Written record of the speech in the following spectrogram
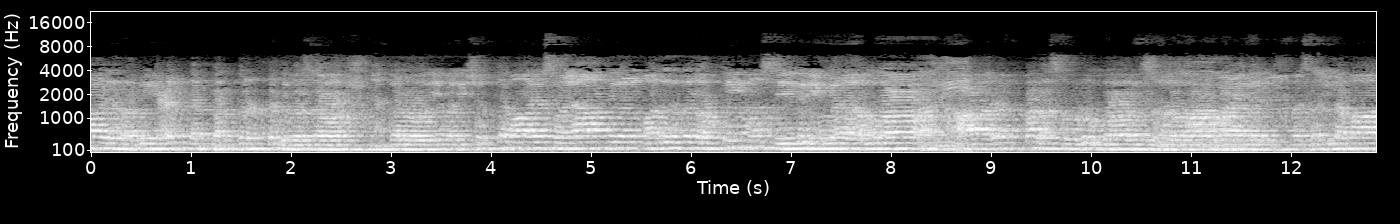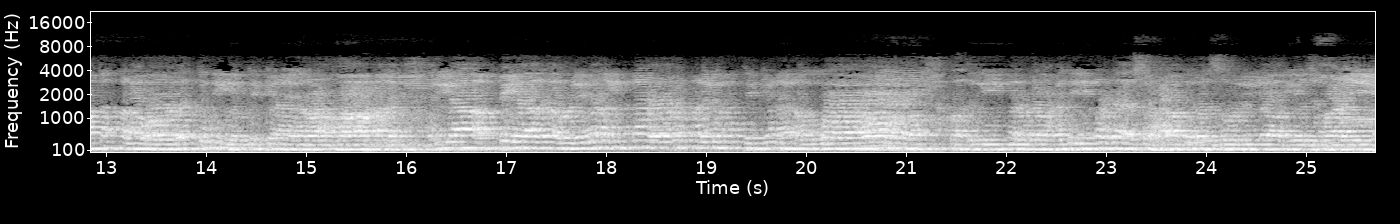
പരിശുദ്ധമായ റബീഅന്റെ പന്ത്രണ്ട് ദിവസവും ഞങ്ങളോട് പരിശുദ്ധമായ സ്വലാത്തുകൾ മറുകൾ ഒക്കെയും സ്വീകരിക്കണേ അല്ലാഹ് ആരംഭ റസൂലുള്ളാഹി സ്വല്ലല്ലാഹു അലൈഹി വസല്ലമ തങ്ങളോടത്ത് നീ എത്തിക്കണേ റഹ്മാൻ എല്ലാ അമ്പിയാർ ഔലിയായിന്നോടും എത്തിക്കണേ അല്ലാഹ് ഖദരീങ്ങളുടെ ഹദീങ്ങളുടെ സ്വഹാബ് റസൂലുള്ളാഹി അജ്മഈൻ.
